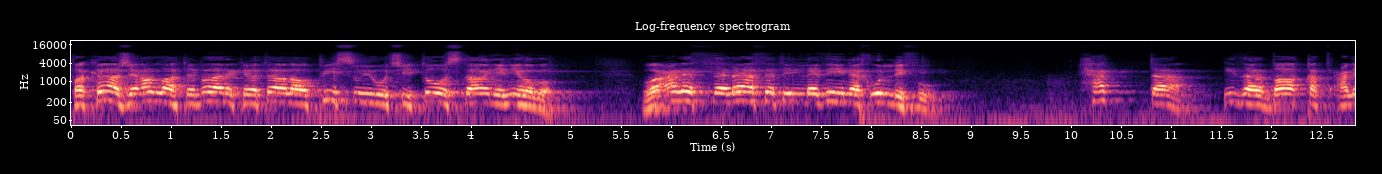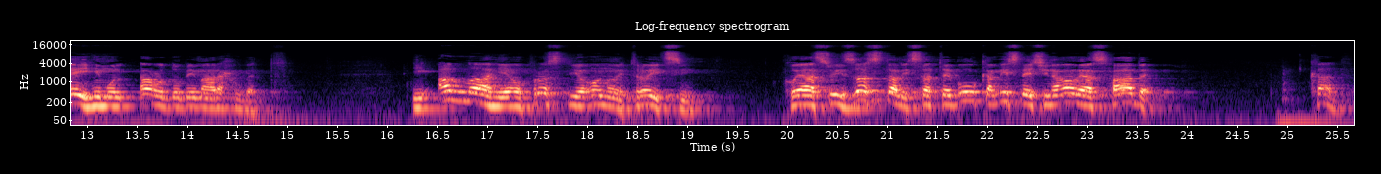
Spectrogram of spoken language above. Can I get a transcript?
Pa kaže Allah te bareke ve taala opisujući to stanje njihovo. Wa ala thalathati alladhina khulifu hatta iza daqat alejhimul ardu bima rahubet. I Allah je oprostio onoj trojici koja su izostali sa Tebuka misleći na ove ashabe. Kad?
